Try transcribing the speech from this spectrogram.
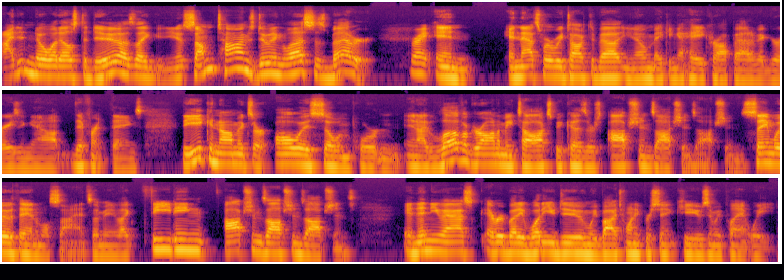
I didn't know what else to do. I was like, you know, sometimes doing less is better. right. And and that's where we talked about, you know, making a hay crop out of it, grazing out, different things. The economics are always so important. And I love agronomy talks because there's options, options, options. Same way with animal science. I mean, like feeding, options, options, options. And then you ask everybody, what do you do? And we buy 20% cubes and we plant wheat.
